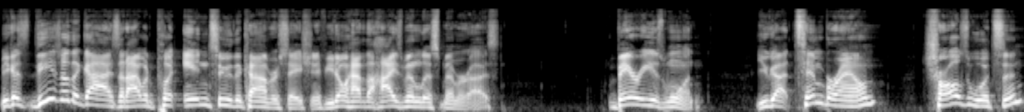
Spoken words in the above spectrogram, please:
Because these are the guys that I would put into the conversation if you don't have the Heisman list memorized. Barry is one. You got Tim Brown, Charles Woodson.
